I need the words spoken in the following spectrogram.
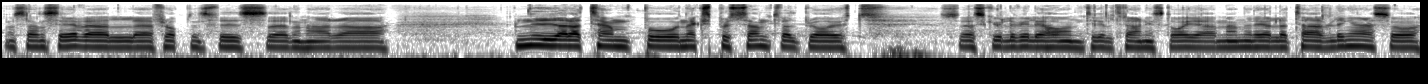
och sen ser väl eh, förhoppningsvis eh, den här uh, nyare Tempo Next Percent väldigt bra ut. Så jag skulle vilja ha en till träningsdoja men när det gäller tävlingar så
